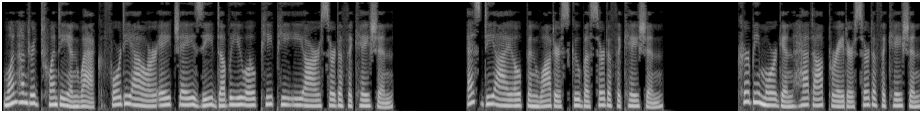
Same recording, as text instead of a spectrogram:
120 and WAC 40-hour HAZWOPER certification. SDI Open Water Scuba certification. Kirby Morgan Hat Operator certification.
